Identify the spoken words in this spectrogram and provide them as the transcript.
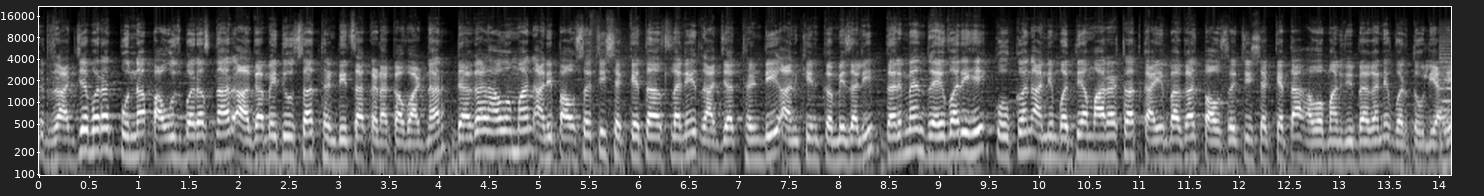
राज्यभरात पुन्हा पाऊस बरसणार आगामी दिवसात थंडीचा कडाका वाढणार. ढगाळ हवामान आणि पावसाची शक्यता असल्याने राज्यात थंडी आणखीन कमी झाली. दरम्यान रविवारीही कोकण आणि मध्य महाराष्ट्रात काही भागात पावसाची शक्यता हवामान विभागाने वर्तवली आहे.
